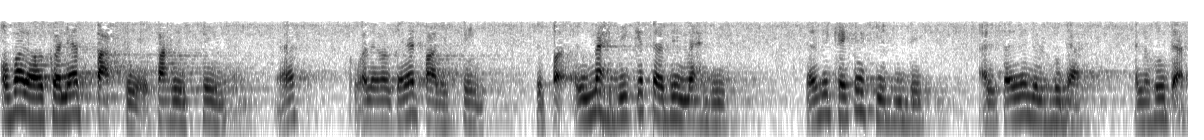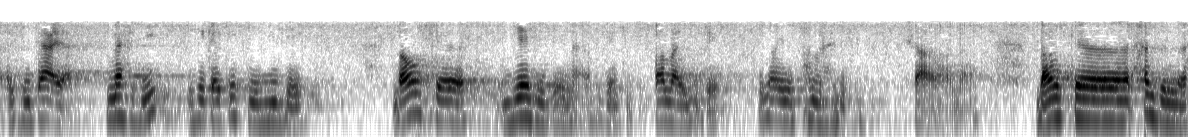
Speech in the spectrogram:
on va le reconnaître par, par les signes. Hein? on va les reconnaître par les signes. C'est pas, le Mahdi, qu'est-ce que ça veut dire le Mahdi? Ça veut dire quelqu'un qui est guidé. Ça vient de l'Huda. Al-Huda. Mahdi, c'est quelqu'un qui est guidé. Donc, euh, bien guidé, bien guidé, pas mal guidé. Sinon, il est pas mal guidé. Donc, euh, Alhamdulillah,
